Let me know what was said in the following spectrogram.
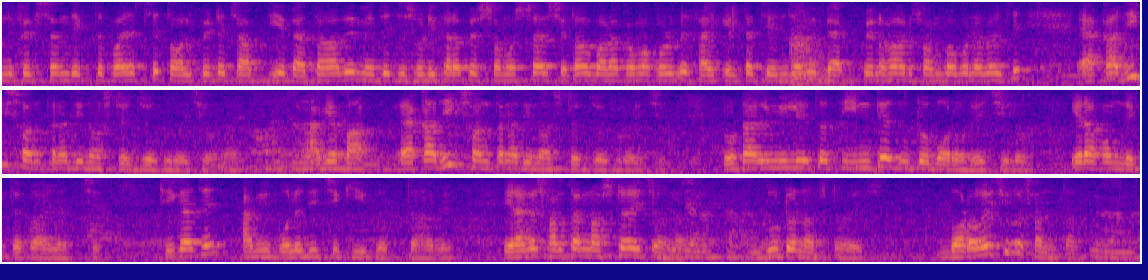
ইনফেকশন দেখতে পাওয়া যাচ্ছে, তলপেটে চাপ দিয়ে ব্যথা হবে, মেয়েদের যে শরীর খারাপের সমস্যা হয় সেটাও বাড়াকমা করবে, সাইকেলটা চেঞ্জ হবে, ব্যাক পেন হওয়ার সম্ভাবনা রয়েছে, একাধিক সন্তানাদি নষ্টের যোগ রয়েছে ওনার। আগে একাধিক সন্তানাদি নষ্টের যোগ রয়েছে। টোটাল মিলিয়ে তো তিনটে, দুটো বড় হয়েছিল, এরকম দেখতে পাওয়া যাচ্ছে। ঠিক আছে? আমি বলে দিচ্ছি কী করতে হবে। এর আগে সন্তান নষ্ট হয়েছে ওনার? দুটো নষ্ট হয়েছে। বড় হয়েছিল সন্তান? না না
